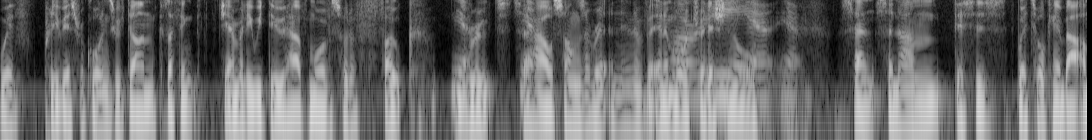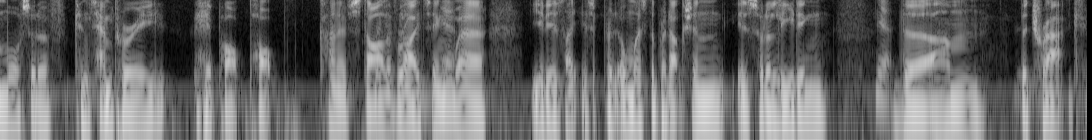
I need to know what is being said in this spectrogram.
with previous recordings we've done because I think generally we do have more of a sort of folk Yeah. route to Yeah. how songs are written in a, in a more traditional Yeah, sense. And um, this is we're talking about a more sort of contemporary hip hop pop kind of style of writing where it is like it's pr- almost the production is sort of leading the um, the track,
